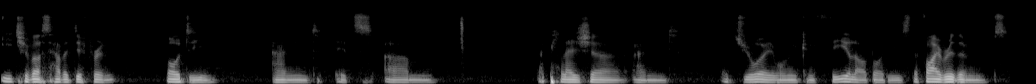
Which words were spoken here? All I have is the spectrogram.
each of us have a different body, and it's um, a pleasure and a joy when we can feel our bodies. The five rhythms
